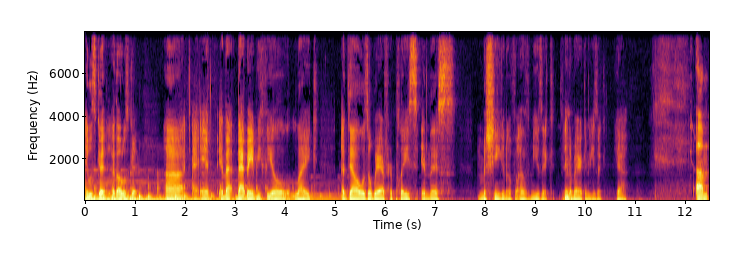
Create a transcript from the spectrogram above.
It was good. I thought it was good, uh, and and that that made me feel like Adele was aware of her place in this machine of, of music in American music. Yeah, Um,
